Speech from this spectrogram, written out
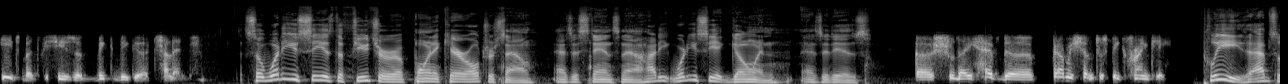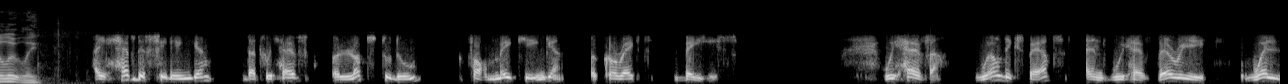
it, but this is a big, big uh, challenge. So, what do you see as the future of point of care ultrasound as it stands now? How do you, where do you see it going as it is? Uh, should I have the permission to speak frankly? Please, absolutely. I have the feeling that we have a lot to do for making a correct basis. We have world experts and we have very well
